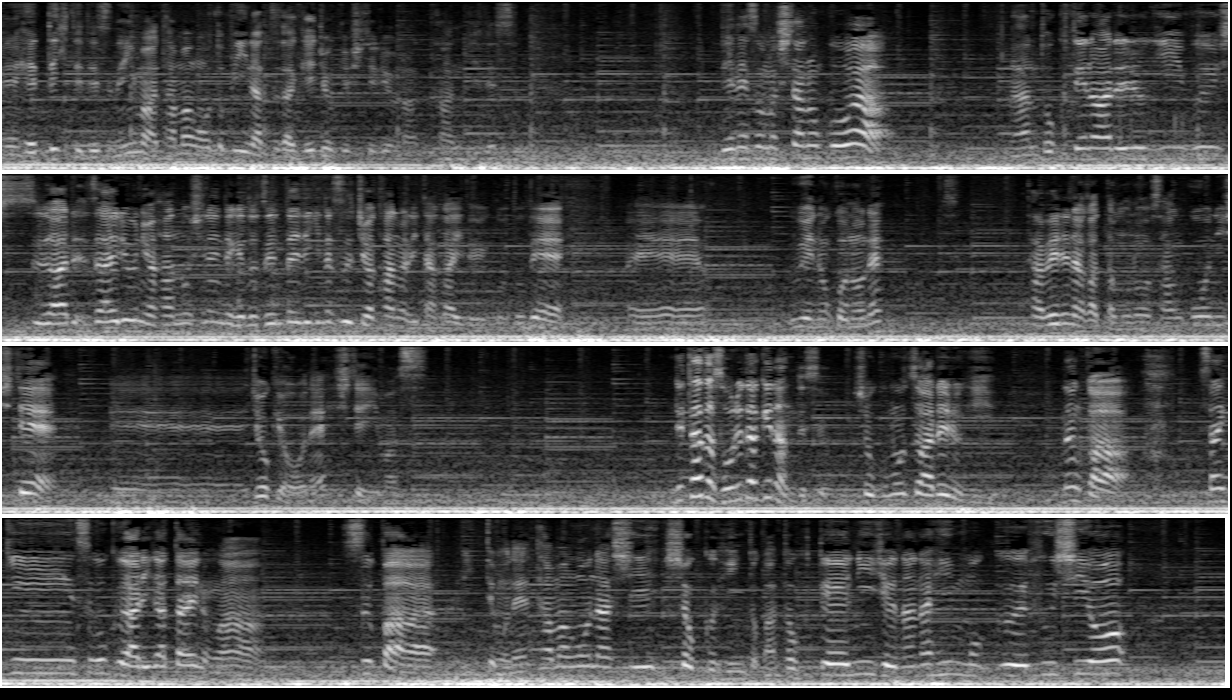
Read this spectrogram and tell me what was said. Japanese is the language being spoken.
え減ってきてですね今は卵とピーナッツだけ除去してるような感じです。でねその下の子はあの特定のアレルギー物質あれ材料には反応しないんだけど全体的な数値はかなり高いということで、えー上の子のね食べれなかったものを参考にして、えー除去をねしています。でただそれだけなんですよ。食物アレルギー。なんか最近すごくありがたいのがスーパー行ってもね卵なし食品とか特定27品目不使用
